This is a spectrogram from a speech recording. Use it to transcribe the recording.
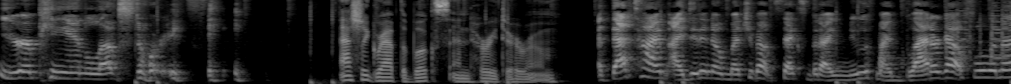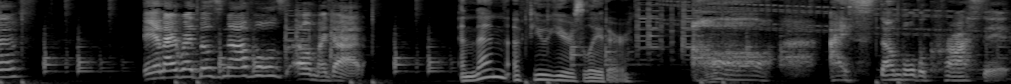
European love stories. Ashley grabbed the books and hurried to her room. At that time, I didn't know much about sex, but I knew if my bladder got full enough and I read those novels, oh my God. And then a few years later, Oh, I stumbled across it.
